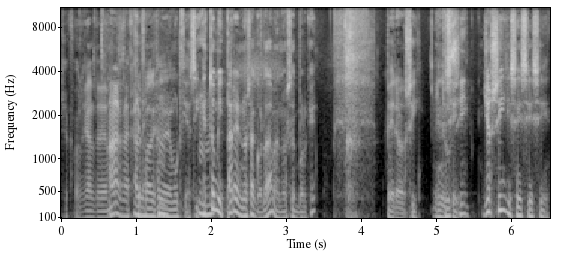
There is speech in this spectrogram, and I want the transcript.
Que fue alcalde de Ah, Murcia. el que fue alcalde. de Murcia. Sí, esto mis padres no se acordaban, no sé por qué. Pero sí. ¿Y tú sí? Yo sí, sí, sí, sí.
